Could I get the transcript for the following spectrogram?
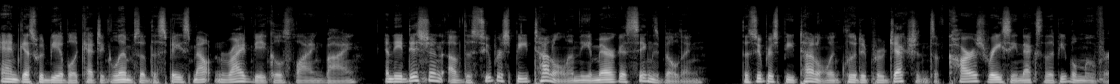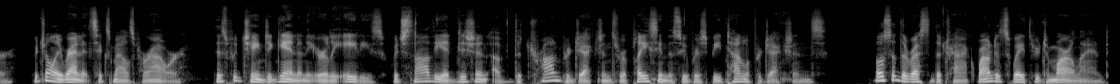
and guests would be able to catch a glimpse of the Space Mountain ride vehicles flying by, and the addition of the Super Speed Tunnel in the America Sings building. The superspeed tunnel included projections of cars racing next to the People Mover, which only ran at 6 miles per hour. This would change again in the early 80s, which saw the addition of the Tron projections replacing the superspeed tunnel projections. Most of the rest of the track wound its way through Tomorrowland,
